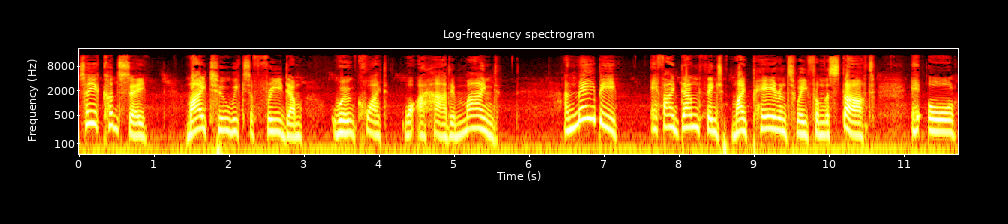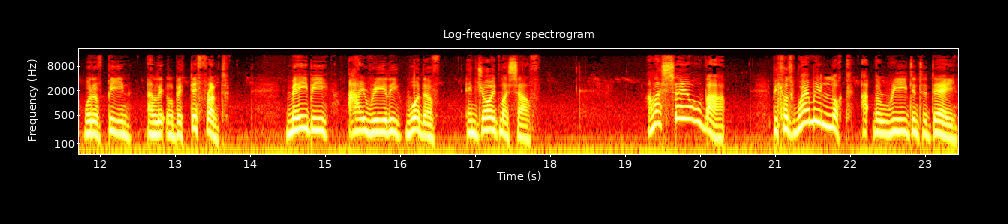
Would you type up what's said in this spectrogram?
So you could say my two weeks of freedom weren't quite what I had in mind. And maybe if I'd done things my parents' way from the start, it all would have been a little bit different. Maybe I really would have enjoyed myself. And I say all that because when we look at the reading today,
